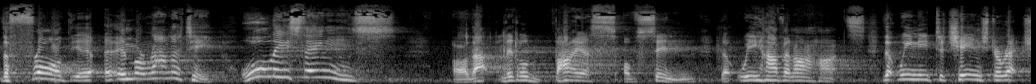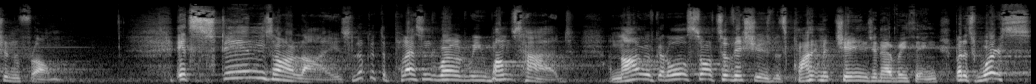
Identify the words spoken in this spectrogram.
the fraud, the uh, immorality, all these things are that little bias of sin that we have in our hearts that we need to change direction from. It stains our lives. Look at the pleasant world we once had. And now we've got all sorts of issues with climate change and everything. But it's worse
